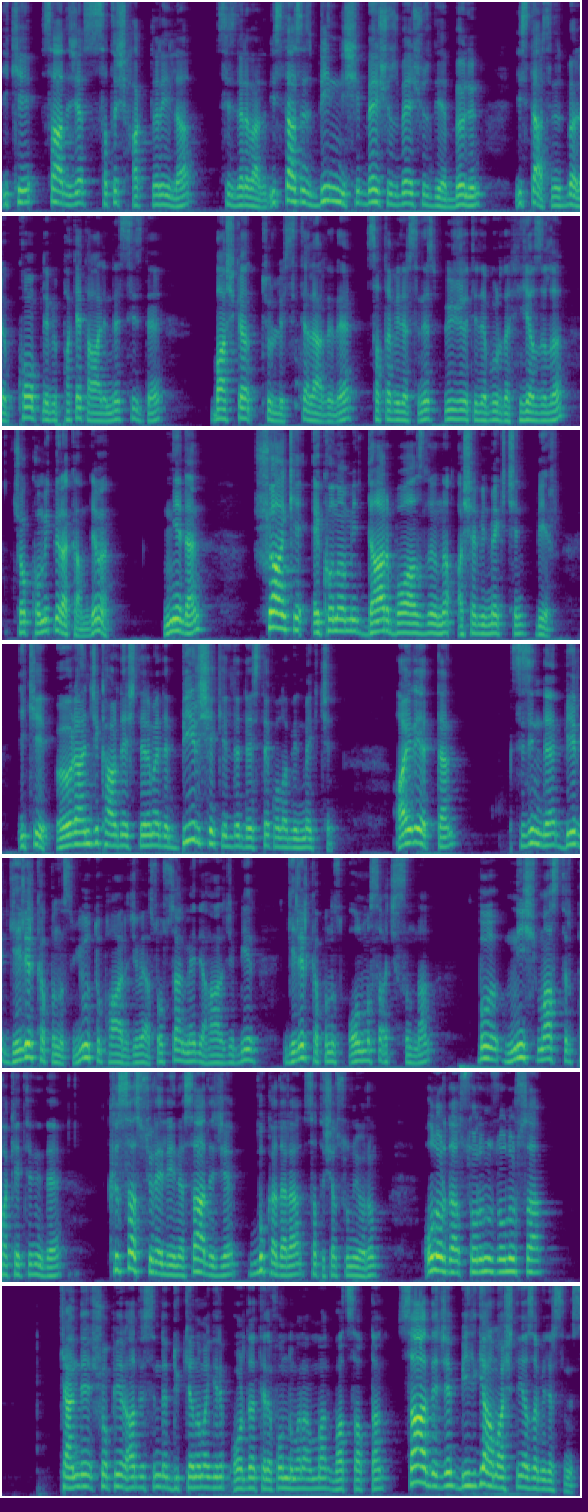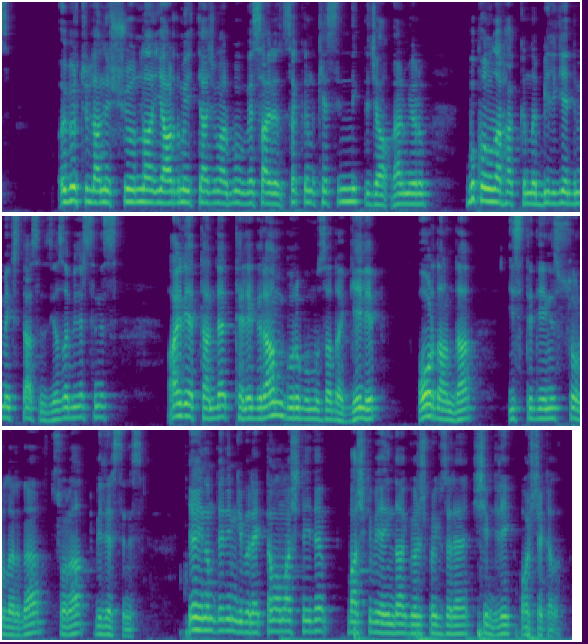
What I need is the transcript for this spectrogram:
İki sadece satış haklarıyla sizlere verdim. İsterseniz 1000 işi 500-500 diye bölün. İsterseniz böyle komple bir paket halinde siz de başka türlü sitelerde de satabilirsiniz. Ücreti de burada yazılı. Çok komik bir rakam değil mi? Neden? Şu anki ekonomi dar boğazlığını aşabilmek için bir. İki, öğrenci kardeşlerime de bir şekilde destek olabilmek için. Ayrıyetten sizin de bir gelir kapınız YouTube harici veya sosyal medya harici bir gelir kapınız olması açısından bu niş master paketini de kısa süreliğine sadece bu kadara satışa sunuyorum. Olur da sorunuz olursa kendi Shopier adresinde dükkanıma girip orada telefon numaram var WhatsApp'tan sadece bilgi amaçlı yazabilirsiniz. Öbür türlü hani şuna yardıma ihtiyacım var bu vesaire sakın kesinlikle cevap vermiyorum. Bu konular hakkında bilgi edinmek isterseniz yazabilirsiniz. Ayrıyeten de Telegram grubumuza da gelip oradan da istediğiniz soruları da sorabilirsiniz. Yayınım dediğim gibi reklam amaçlıydı. Başka bir yayında görüşmek üzere. Şimdilik hoşçakalın.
